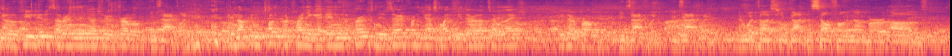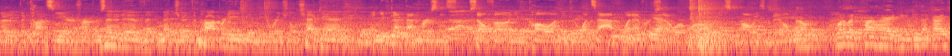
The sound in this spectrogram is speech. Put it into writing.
So if you lose that or anything else, you're in trouble. Exactly. You're not in front or trying to get in, and the person who's there, front desk might be there that time of night. You've got a problem. Exactly, exactly. And with us, you've got the cell phone number of the, the concierge representative that met you at the property, did the original check-in, and you've got that person's cell phone. You can call them, you can WhatsApp, whatever. Yeah. So we're, we're always always available. Um, what about car hire? Do you do that, guys,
